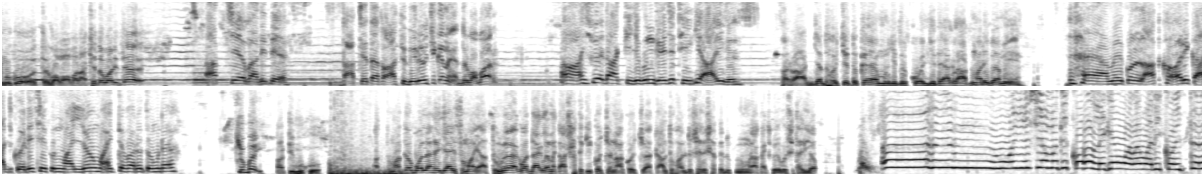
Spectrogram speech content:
কিরে আটিমুকো তোর বাবা আবার আছে তো বাড়িতে? আছে বাড়িতে। তাছে তো আসতে দেরি হচ্ছে কেন? তোর বাবার? আসবে ডাকি যখন গেছে ঠিকই আইবে রাত যা ধরছে তোকে মনে তোর কোল যেতে এক লাত মারিবে আমি। হ্যাঁ আমি এখন লাত খাওয়ারই কাজ করেছি এখন মারলেও মারতে পারো তোমরা। চুপ ভাই আটিমুকো আর তোমাকে বলে হয়ে যায় সময় তুমিও একবার দেখলে না কার সাথে কি করছ না করছ একটা আলতু ফালতু ছেলের সাথে নোংরা কাজ করে বসে থাকল। আমাকে করার লেগে মারামারি করতে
